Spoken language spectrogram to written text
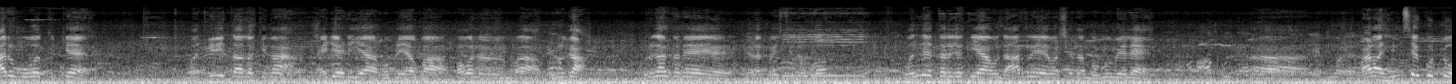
ಆರು ಮೂವತ್ತಕ್ಕೆ ಮಧುಗಿರಿ ತಾಲೂಕಿನ ಐಡಿಯಾಡಿಯ ಹೋಬಳಿಯ ಒಬ್ಬ ಪವನ್ ಎಂಬ ಹುಡುಗ ಹುಡುಗ ಅಂತಲೇ ಹೇಳಕ್ ಬಯಸ್ತೀವಿ ನಾವು ಒಂದನೇ ತರಗತಿಯ ಒಂದು ಆರನೇ ವರ್ಷದ ಮಗು ಮೇಲೆ ಭಾಳ ಹಿಂಸೆ ಕೊಟ್ಟು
